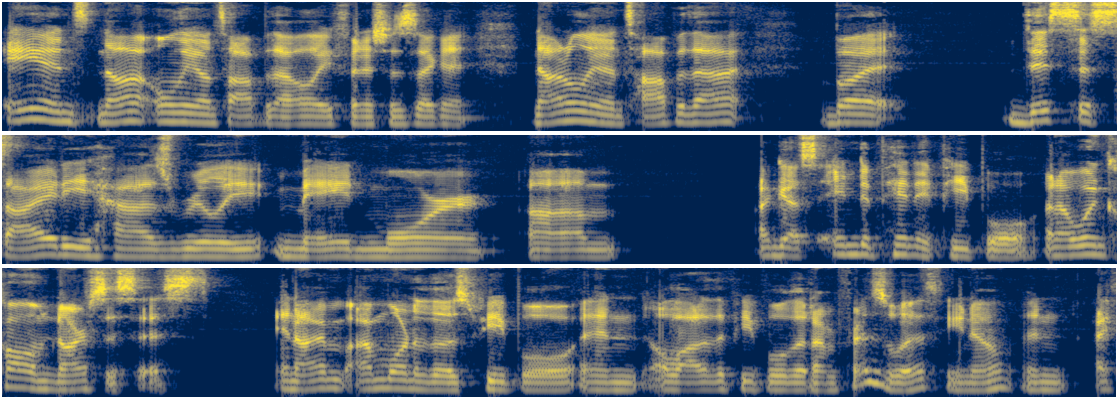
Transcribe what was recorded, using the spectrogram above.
And not only on top of that, I'll let you finish in a second. Not only on top of that, but this society has really made more, um, I guess, independent people, and I wouldn't call them narcissists. And I'm I'm one of those people, and a lot of the people that I'm friends with, you know, and I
